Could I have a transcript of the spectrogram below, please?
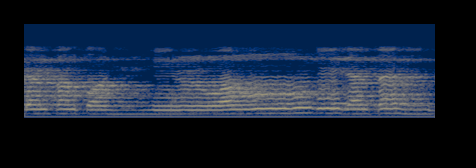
فطهر والرجز فاهجر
